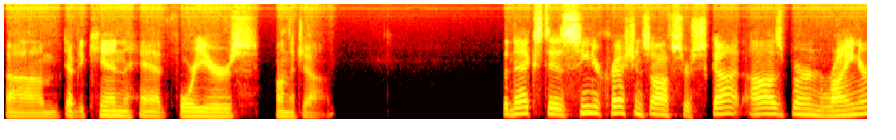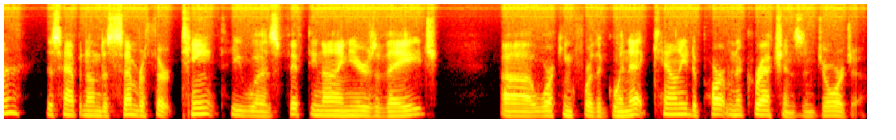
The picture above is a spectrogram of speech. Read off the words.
Um, Deputy Kin had four years on the job. The next is Senior Corrections Officer Scott Osborne Reiner. This happened on December 13th. He was 59 years of age, uh, working for the Gwinnett County Department of Corrections in Georgia.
